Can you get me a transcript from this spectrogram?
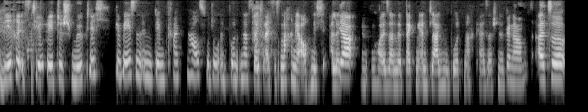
Wäre es theoretisch möglich gewesen in dem Krankenhaus, wo du entbunden hast? Weil ich weiß, es machen ja auch nicht alle ja. Krankenhäuser eine Beckenendlagengeburt nach Kaiserschnitt. Genau. Also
